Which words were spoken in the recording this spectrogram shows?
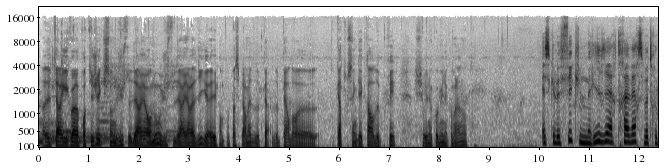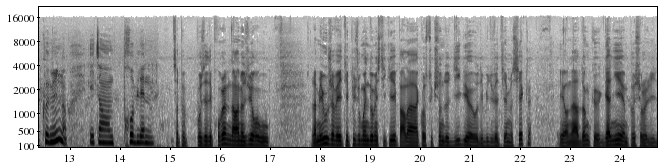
On a des terres agricoles à protéger qui sont juste derrière nous, juste derrière la digue, et on ne peut pas se permettre de, perdre 4 euh, ou 5 hectares de prés sur une commune comme la nôtre. Est-ce que le fait qu'une rivière traverse votre commune est un problème? Ça peut poser des problèmes dans la mesure où la méouge avait été plus ou moins domestiquée par la construction de digues au début du XXe siècle et on a donc gagné un peu sur le lit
